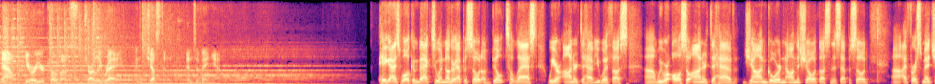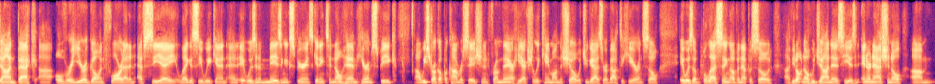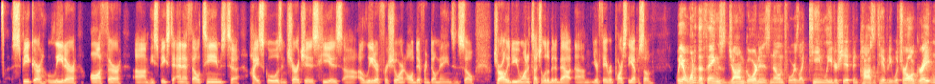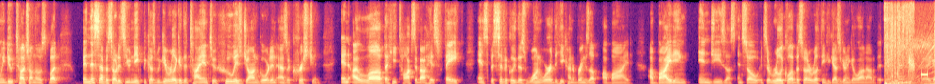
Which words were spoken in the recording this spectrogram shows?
Now, here are your co hosts, Charlie Ray and Justin Bentavania. Hey guys, welcome back to another episode of Built to Last. We are honored to have you with us. Uh, we were also honored to have Jon Gordon on the show with us in this episode. Uh, I first met Jon back uh, over a year ago in Florida at an FCA Legacy Weekend, and it was an amazing experience getting to know him, hear him speak. Uh, we struck up a conversation, and from there, he actually came on the show, which you guys are about to hear. And so it was a blessing of an episode. Uh, if you don't know who Jon is, he is an international um, speaker, leader, author. Um, he speaks to NFL teams, to high schools and churches. He is uh, a leader for sure in all different domains. And so, Charlie, do you want to touch a little bit about um, your favorite parts of the episode? Well, yeah, one of the things Jon Gordon is known for is like team leadership and positivity, which are all great, and we do touch on those. But in this episode, it's unique because we get, really get to tie into who is Jon Gordon as a Christian. And I love that he talks about his faith and specifically this one word that he kind of brings up abide, abiding in Jesus. And so it's a really cool episode. I really think you guys are going to get a lot out of it.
